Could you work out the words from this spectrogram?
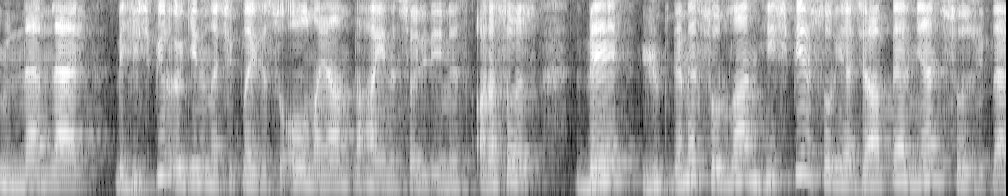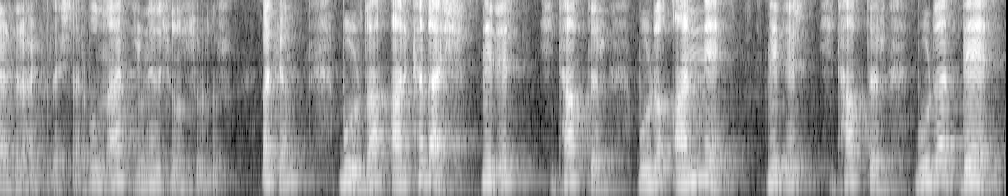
ünlemler ve hiçbir ögenin açıklayıcısı olmayan daha yeni söylediğimiz ara söz ve yükleme sorulan hiçbir soruya cevap vermeyen sözcüklerdir arkadaşlar. Bunlar cümle dışı unsurdur. Bakın burada arkadaş nedir? Hitaptır. Burada anne nedir? Hitaptır. Burada de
